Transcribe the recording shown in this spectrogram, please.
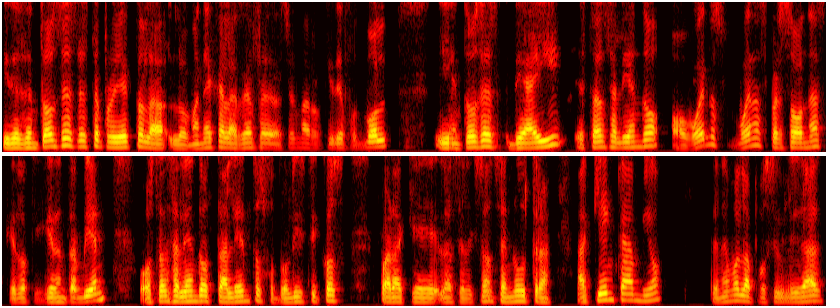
Y desde entonces este proyecto lo maneja la Real Federación Marroquí de Fútbol. Y entonces de ahí están saliendo o buenos, buenas personas, que es lo que quieren también, o están saliendo talentos futbolísticos para que la selección se nutra. Aquí, en cambio, tenemos la posibilidad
